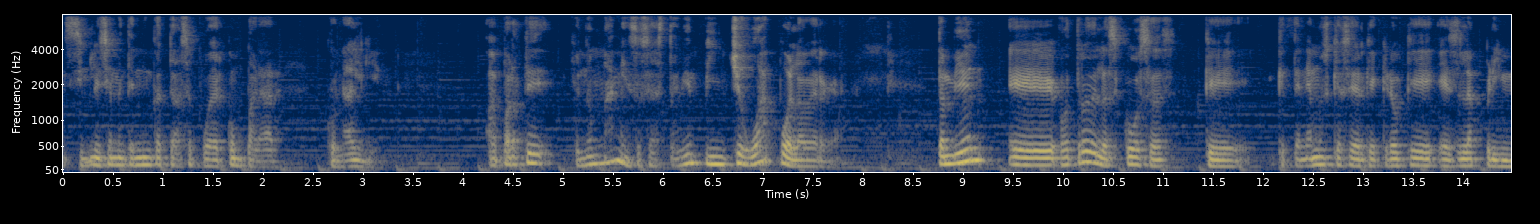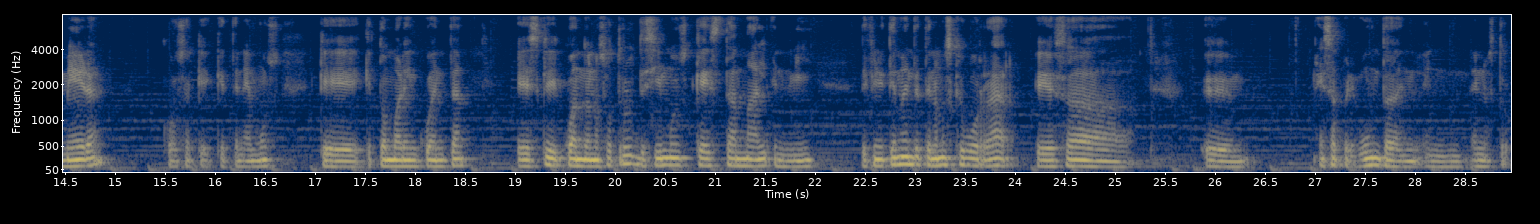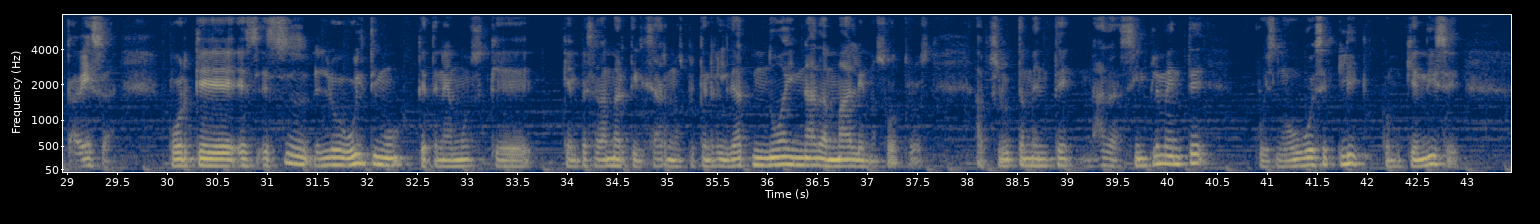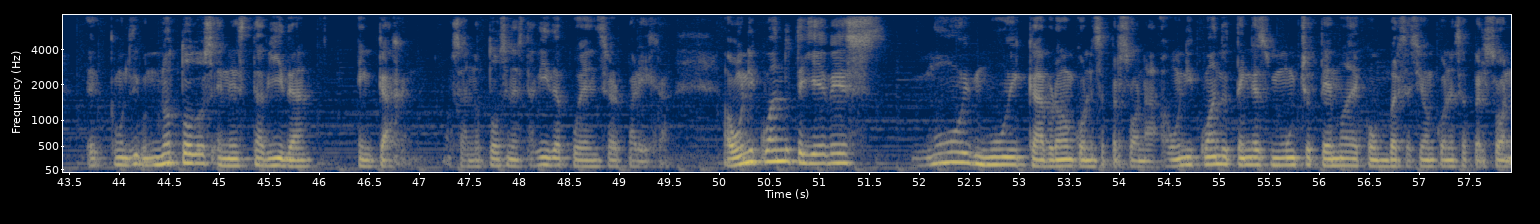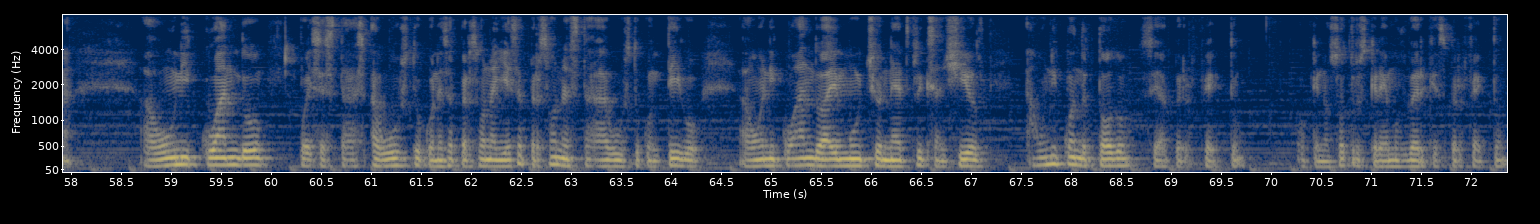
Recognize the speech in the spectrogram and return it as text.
Simplemente nunca te vas a poder comparar con alguien. Aparte, pues no mames, o sea, estoy bien pinche guapo a la verga. También, eh, otra de las cosas que, que, tenemos que hacer, que creo que es la primera cosa que, que tenemos que, que tomar en cuenta, es que cuando nosotros decimos que está mal en mí, definitivamente tenemos que borrar esa, eh, esa pregunta en, en, nuestra cabeza, porque es, es, lo último que tenemos que, que, empezar a martirizarnos, porque en realidad no hay nada mal en nosotros, absolutamente nada, simplemente pues no hubo ese clic, como quien dice. Eh, como les digo, no todos en esta vida encajan, o sea, no todos en esta vida pueden ser pareja. Aun y cuando te lleves muy, muy cabrón con esa persona, aun y cuando tengas mucho tema de conversación con esa persona, aun y cuando pues estás a gusto con esa persona y esa persona está a gusto contigo, aun y cuando hay mucho Netflix and Shield, aun y cuando todo sea perfecto o que nosotros queremos ver que es perfecto,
